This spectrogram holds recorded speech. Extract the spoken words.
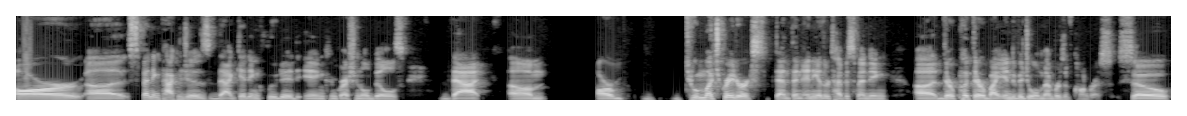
are uh, spending packages that get included in congressional bills that um, are to a much greater extent than any other type of spending uh, they're put there by individual members of congress so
